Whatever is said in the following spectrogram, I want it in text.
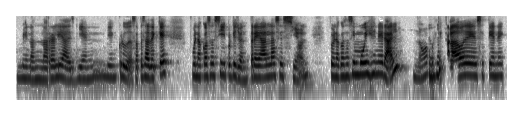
Bien, unas realidades bien, bien crudas, a pesar de que fue una cosa así, porque yo entré a la sesión, fue una cosa así muy general, ¿no? Porque cada ODS tiene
